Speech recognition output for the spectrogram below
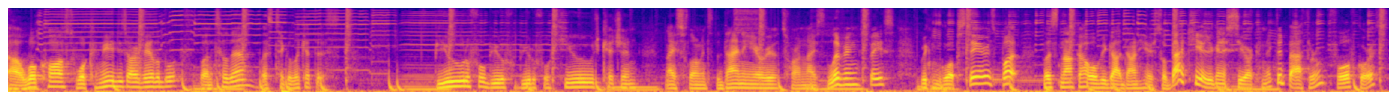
uh, will cost, what communities are available. But until then, let's take a look at this. Beautiful, beautiful, beautiful, huge kitchen. Nice flow into the dining area to our nice living space. We can go upstairs, but let's knock out what we got down here. So back here, you're gonna see our connected bathroom, full of course.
